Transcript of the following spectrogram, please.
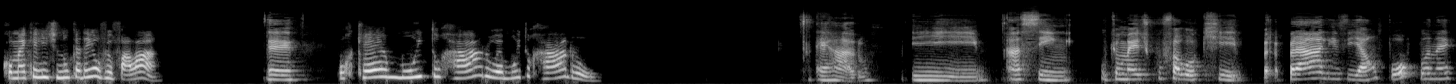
como é que a gente nunca nem ouviu falar? é, Porque é muito raro, é muito raro. é raro. E assim, o que o médico falou que para aliviar um pouco, né?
